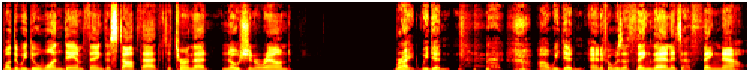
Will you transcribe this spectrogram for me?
Well, did we do one damn thing to stop that, to turn that notion around? Right, we didn't. uh, we didn't. And if it was a thing then, it's a thing now.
